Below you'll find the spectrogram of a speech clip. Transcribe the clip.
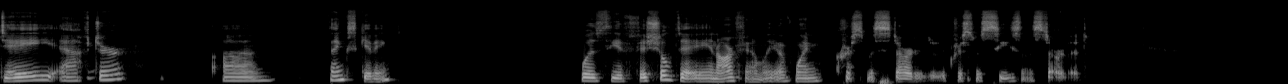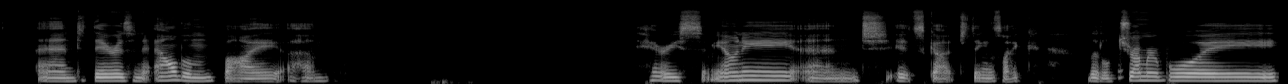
day after um, Thanksgiving was the official day in our family of when Christmas started or the Christmas season started. And there is an album by um, Harry Simeone, and it's got things like Little Drummer Boy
